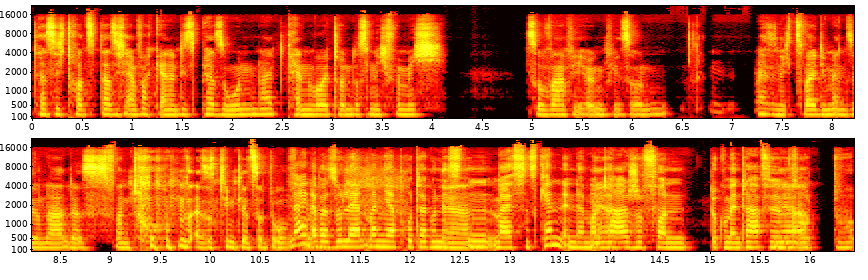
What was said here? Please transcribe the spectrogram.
dass ich trotz, dass ich einfach gerne diese Person halt kennen wollte und das nicht für mich so war wie irgendwie so ein weiß ich nicht, zweidimensionales Phantom. Also es klingt jetzt so doof. Nein, oder? aber so lernt man ja Protagonisten ja. meistens kennen in der Montage ja. von Dokumentarfilmen. Ja. So, du,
